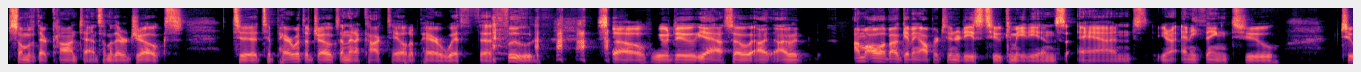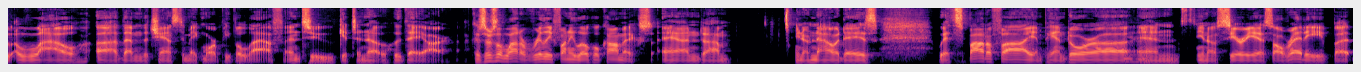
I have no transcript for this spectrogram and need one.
some of their content, some of their jokes. To, to pair with the jokes and then a cocktail to pair with the food. so we would do, yeah. So I, I would I'm all about giving opportunities to comedians and you know anything to to allow uh, them the chance to make more people laugh and to get to know who they are. Because there's a lot of really funny local comics, and um, you know nowadays with Spotify and Pandora mm-hmm. and you know Sirius already, but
